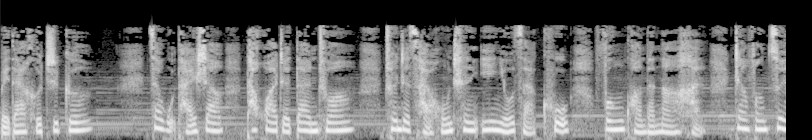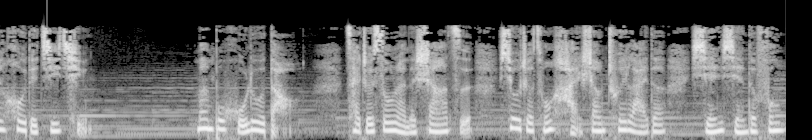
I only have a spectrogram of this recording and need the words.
北戴河之歌》，在舞台上，他化着淡妆，穿着彩虹衬衣、牛仔裤，疯狂的呐喊，绽放最后的激情。漫步葫芦岛，踩着松软的沙子，嗅着从海上吹来的咸咸的风。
